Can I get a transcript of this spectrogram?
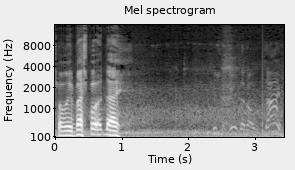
It's probably the best putt of the day. Used to use that all the time.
